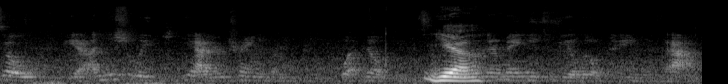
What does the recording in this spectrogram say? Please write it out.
So, yeah, initially, yeah, you're training them what no means. Yeah. And there may need to be a little pain with that.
